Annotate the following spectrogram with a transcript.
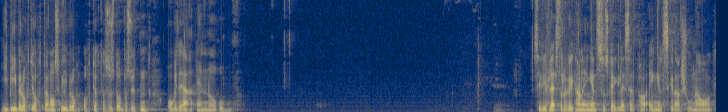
I Bibel 88, Norsk Bibel 88 så står det på slutten og det er ennå rom. Siden de fleste av dere kan engelsk, så skal jeg lese et par engelske versjoner òg.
